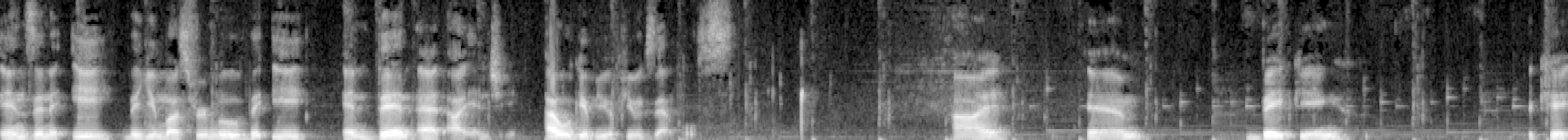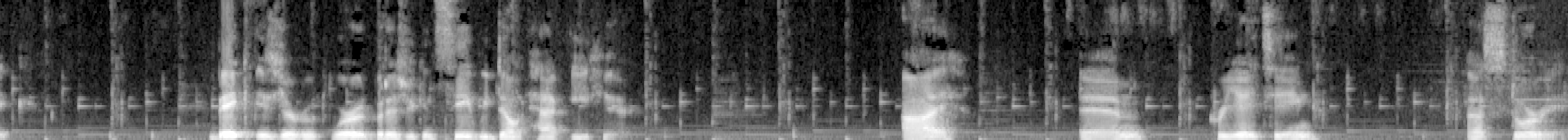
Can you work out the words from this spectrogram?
ends in an e, then you must remove the e and then add ing. I will give you a few examples. I am baking a cake. Bake is your root word, but as you can see, we don't have e here. I am creating a story.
